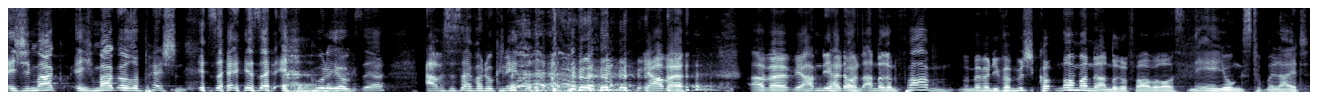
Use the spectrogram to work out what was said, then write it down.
ich mag, ich mag eure Passion. Ihr seid, ihr seid echt coole Jungs, ja. Aber es ist einfach nur Knete. ja, aber, aber wir haben die halt auch in anderen Farben. Und wenn wir die vermischen, kommt nochmal eine andere Farbe raus. Nee, Jungs, tut mir leid.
